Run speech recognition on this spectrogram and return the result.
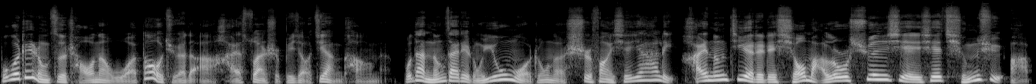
不过这种自嘲呢，我倒觉得啊，还算是比较健康的。不但能在这种幽默中呢释放一些压力，还能借着这小马搂宣泄一些情绪啊。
